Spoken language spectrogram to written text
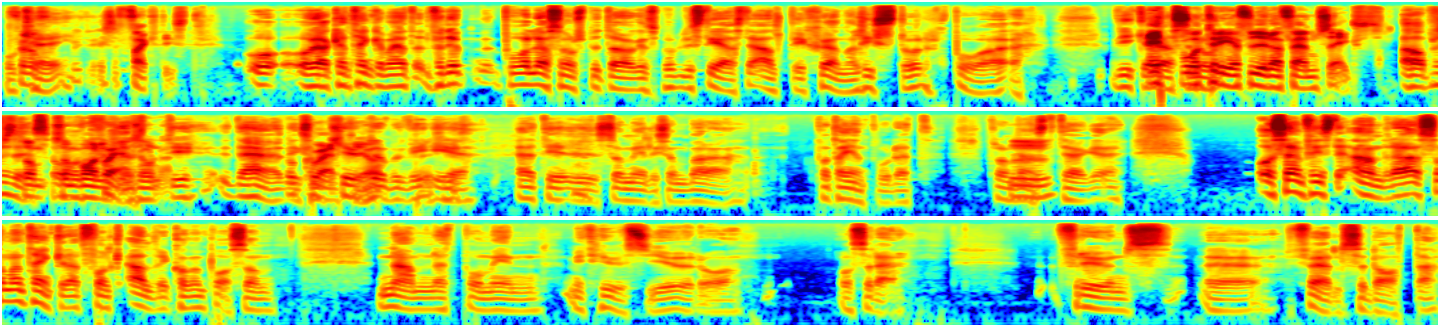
Okej. Okay. Faktiskt. Och, och, jag kan tänka mig att för det, på lösenordsbytardagen så publiceras det alltid sköna listor på eh, vilka 1, 2, 3, 4, 5, 6. Ja, precis. Som, som och QWERTY, det här liksom QWE, ja, RTI som är liksom bara på tangentbordet från mm. vänster till höger. Och sen finns det andra som man tänker att folk aldrig kommer på som namnet på min, mitt husdjur och, och sådär. Fruns eh, födelsedata.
